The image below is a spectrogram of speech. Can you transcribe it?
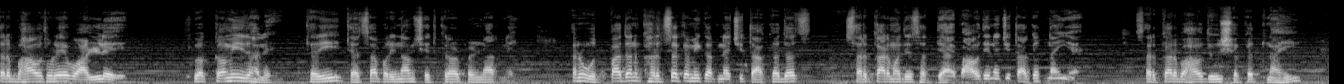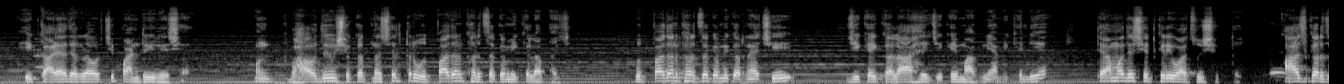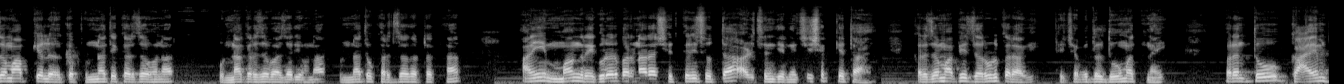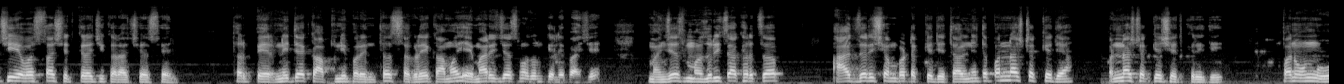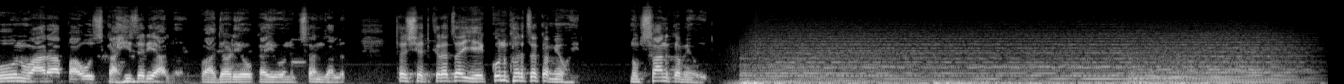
तर भाव थोडे वाढले किंवा कमी झाले तरी त्याचा परिणाम शेतकऱ्यावर पडणार नाही. कारण उत्पादन खर्च कमी करण्याची ताकदच सरकारमध्ये सध्या आहे. भाव देण्याची ताकद नाही आहे. सरकार भाव देऊ शकत नाही ही काळ्या दगडावरची पांढरी रेषा आहे. मग भाव देऊ शकत नसेल तर उत्पादन खर्च कमी केला पाहिजे. उत्पादन खर्च कमी करण्याची जी काही कला आहे जी काही मागणी आम्ही केली आहे त्यामध्ये शेतकरी वाचू शकतो. आज कर्ज माफ केलं की पुन्हा ते कर्ज होणार? पुन्हा कर्जबाजारी होणार पुन्हा तो कर्ज अटकणार आणि मग रेग्युलर भरणारा शेतकरी सुद्धा अडचणीत येण्याची शक्यता आहे. कर्जमाफी जरूर करावी त्याच्याबद्दल दुमत नाही. परंतु कायमची व्यवस्था शेतकऱ्याची करायची असेल तर पेरणी ते कापणीपर्यंत सगळे कामं एम आर मधून केले पाहिजे. म्हणजेच मजुरीचा खर्च आज जरी शंभर टक्के देता आला नाही तर पन्नास टक्के द्या. पन्नास टक्के शेतकरी देईल. पण ऊन ऊन वारा पाऊस काही जरी आलं वादळ येऊ काही हो नुकसान झालं तर शेतकऱ्याचा एकूण खर्च कमी होईल नुकसान कमी होईल.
